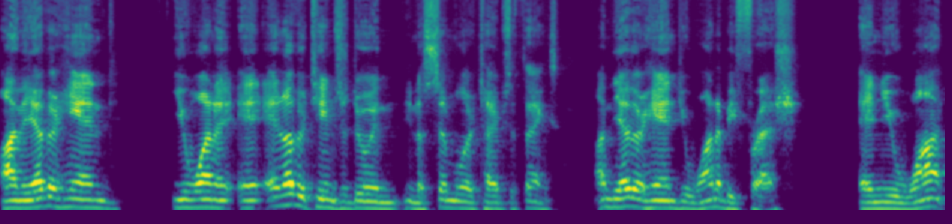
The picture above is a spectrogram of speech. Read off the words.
On the other hand, you want to, and, and other teams are doing you know similar types of things. On the other hand, you want to be fresh, and you want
